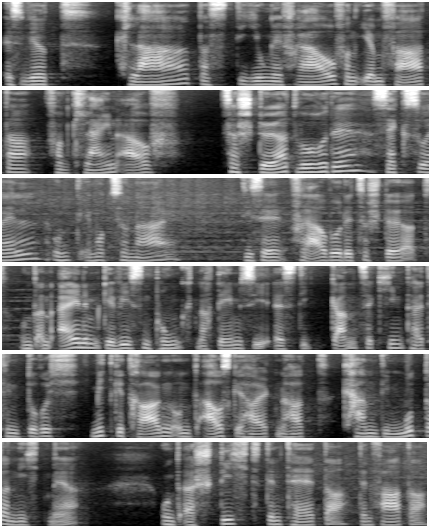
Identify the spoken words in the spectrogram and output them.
Es wird klar, dass die junge Frau von ihrem Vater von klein auf zerstört wurde, sexuell und emotional. Diese Frau wurde zerstört und an einem gewissen Punkt, nachdem sie es die ganze Kindheit hindurch mitgetragen und ausgehalten hat, kann die Mutter nicht mehr und ersticht den Täter, den Vater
